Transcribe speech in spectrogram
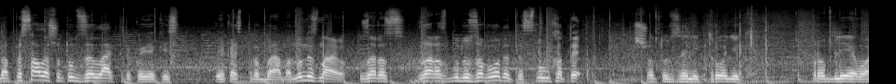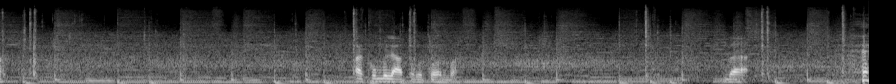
Написали, що тут з електрикою якийсь, якась проблема. Ну не знаю. Зараз, зараз буду заводити, слухати, що тут за електронік проблема. Акумулятор у торба. Да.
